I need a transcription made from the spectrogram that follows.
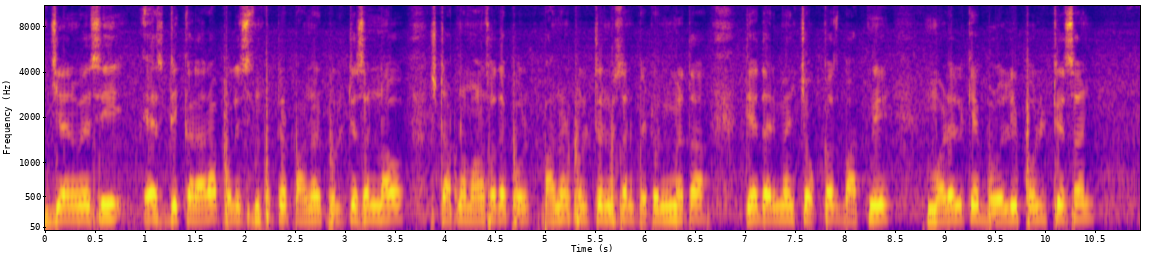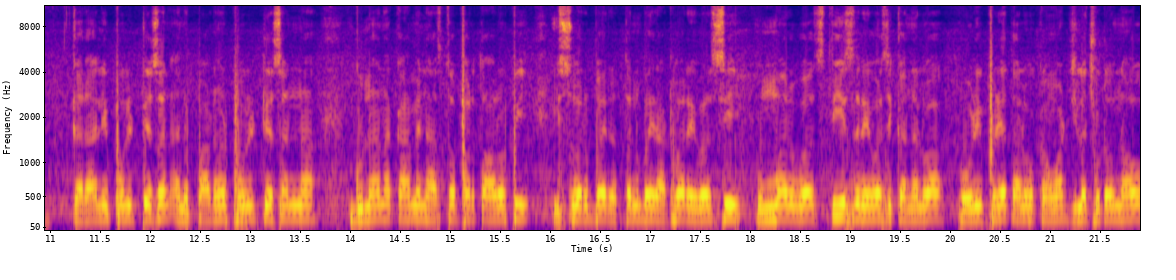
જે અન્વયસી S D Kalara police inspector Panvad police સ્ટેશનનાઓ સ્ટાફના માણસો સાથે પોલ- પોલીસ સ્ટેશન પેટ્રોલિંગમાં હતા. તે દરમિયાન ચોક્કસ બાતમી મળેલ કે Borli police station, Karali police station અને પાનવડ પોલીસ સ્ટેશનના ગુનાના કામે નાસ્તો ફરતો આરોપી ઈશ્વરભાઈ, રતનભાઈ રાઠવા રહેવાસી, ઉંમર વર્ષ ત્રીસ, રહેવાસી કનલવા હોળી ફળિયા તાલુકો કવાંટ જિલ્લા છોટાઉનાઓ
